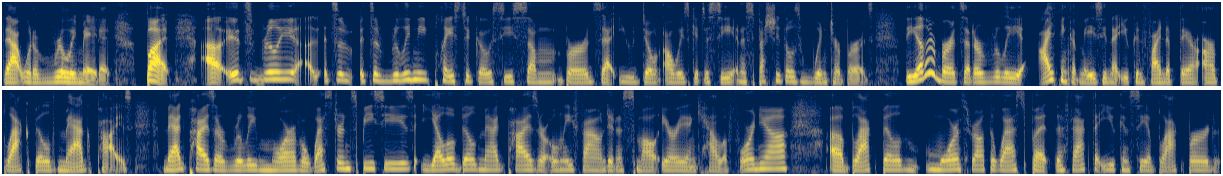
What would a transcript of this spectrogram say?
that would have really made it. But uh, it's really uh, it's a it's a really neat place to go see some birds that you don't always get to see, and especially those winter birds. The other birds that are really I think amazing that you can find up there are black-billed magpies. Magpies are really more of a western species. Yellow-billed magpies are only found in a small area in California. Uh, black-billed more throughout the west, but the fact that you can see a blackbird,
